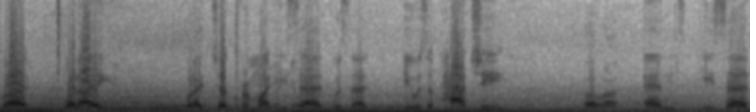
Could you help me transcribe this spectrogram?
But what I what I took from what he said was that he was Apache, Oh, right. and he said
